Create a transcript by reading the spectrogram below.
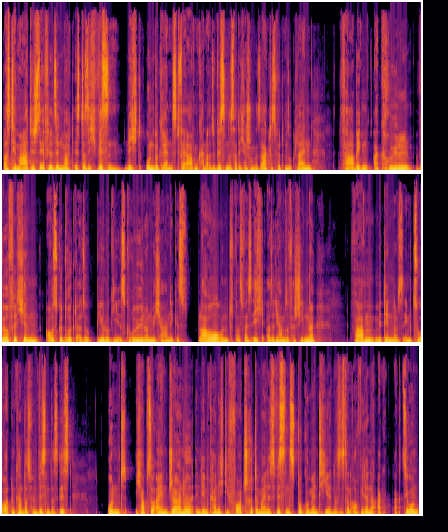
Was thematisch sehr viel Sinn macht, ist, dass ich Wissen nicht unbegrenzt vererben kann. Also Wissen, das hatte ich ja schon gesagt, das wird in so kleinen farbigen Acrylwürfelchen ausgedrückt. Also Biologie ist grün und Mechanik ist blau und was weiß ich. Also die haben so verschiedene Farben, mit denen man das eben zuordnen kann, was für ein Wissen das ist. Und ich habe so ein Journal, in dem kann ich die Fortschritte meines Wissens dokumentieren. Das ist dann auch wieder eine Aktion.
